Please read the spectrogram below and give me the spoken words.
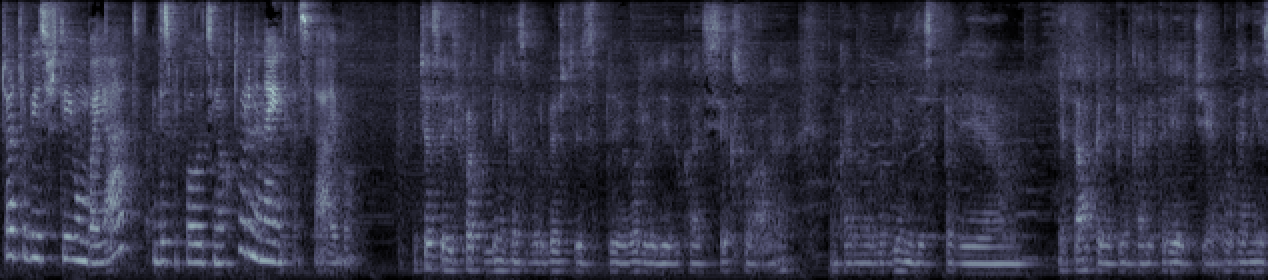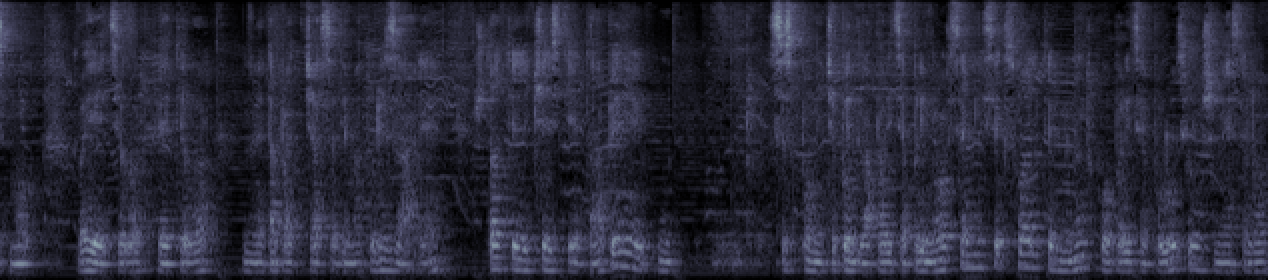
Ce ar trebui să știe un băiat despre poluții nocturne înainte ca să le aibă? Aceasta este foarte bine când se vorbește despre orele de educație sexuală, în care noi vorbim despre um, etapele prin care trece organismul băieților, fetelor, în etapa aceasta de maturizare, și toate aceste etape se spune începând de la apariția primelor semne sexuale, terminând cu apariția poluților și meselor,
